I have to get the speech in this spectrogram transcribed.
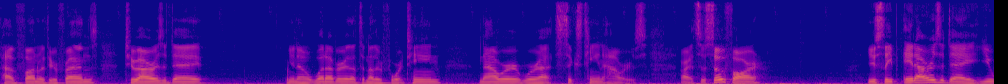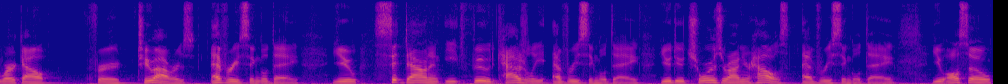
have fun with your friends, two hours a day, you know, whatever, that's another 14. Now we're, we're at 16 hours. All right, so so far, you sleep eight hours a day, you work out for two hours every single day. You sit down and eat food casually every single day. You do chores around your house every single day. You also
